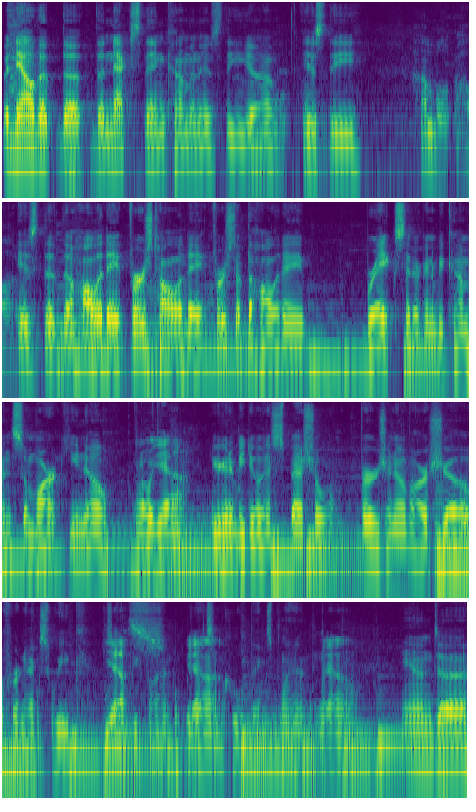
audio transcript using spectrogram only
But now the, the, the next thing coming is the uh, is the Humboldt Holiday. is the, the holiday first holiday first of the holiday breaks that are going to be coming. So Mark, you know, Oh yeah, you're going to be doing a special version of our show for next week. It's going to be fun. We Yeah. got some cool things planned. yeah. And uh,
